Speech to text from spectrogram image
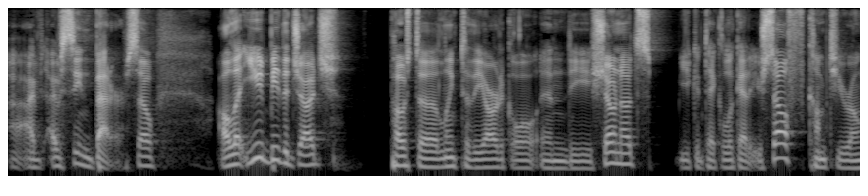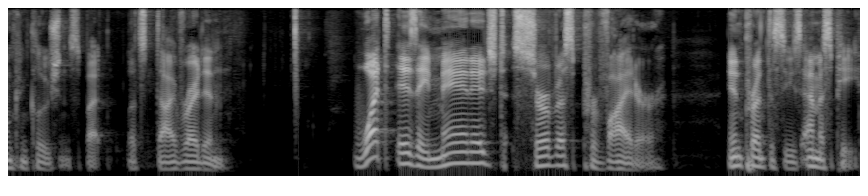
I've, I've seen better. So I'll let you be the judge. Post a link to the article in the show notes. You can take a look at it yourself, come to your own conclusions. But let's dive right in. What is a managed service provider? In parentheses, MSP?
